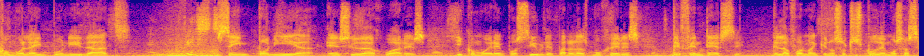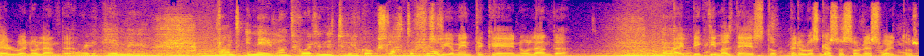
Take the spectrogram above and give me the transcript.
cómo la impunidad se imponía en Ciudad Juárez y cómo era imposible para las mujeres defenderse de la forma en que nosotros podemos hacerlo en Holanda. Obviamente que en Holanda hay víctimas de esto, pero los casos son resueltos.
